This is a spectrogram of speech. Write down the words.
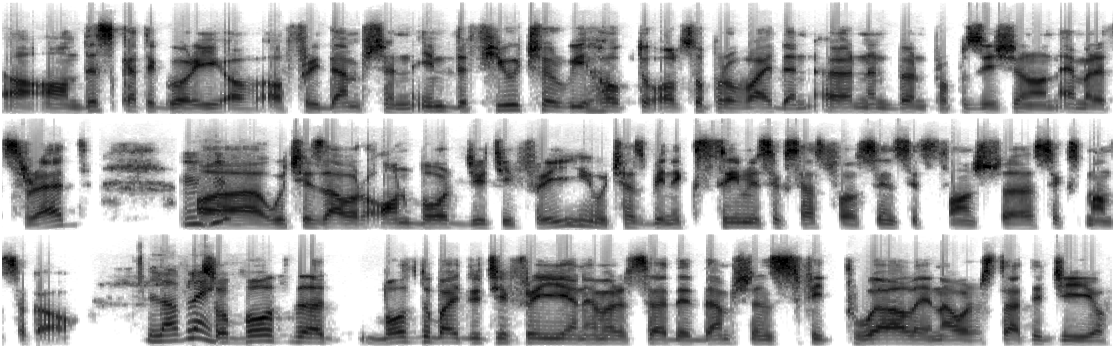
on this category of, of redemption. In the future, we hope to also provide an earn and burn proposition on Emirates Red, mm-hmm. uh, which is our onboard duty free, which has been extremely successful since it's launched uh, six months ago. Lovely. So both the both Dubai Duty Free and Emirates Red redemptions fit well in our strategy of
